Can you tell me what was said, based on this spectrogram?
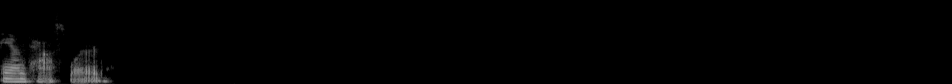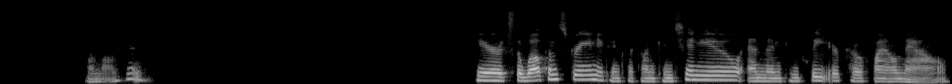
and password. I'll log in. Here it's the welcome screen. You can click on continue and then complete your profile now.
